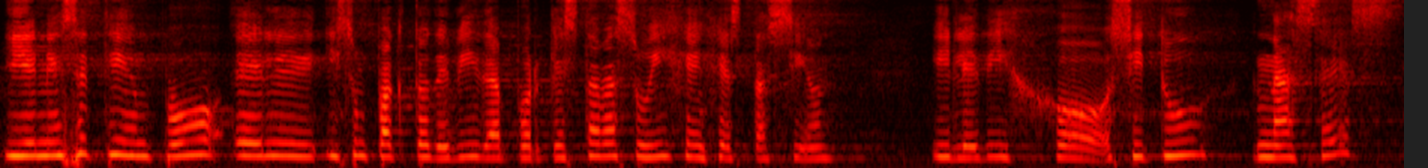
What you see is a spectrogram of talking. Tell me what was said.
Y en ese tiempo él hizo un pacto de vida porque estaba su hija en gestación y le dijo, si tú naces,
